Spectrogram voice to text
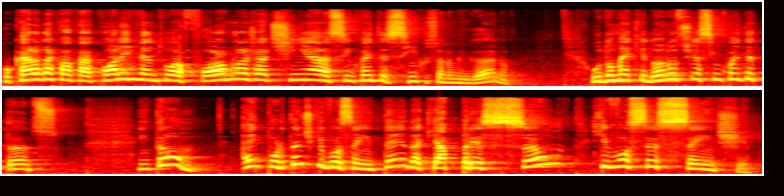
O cara da Coca-Cola inventou a fórmula, já tinha 55, se eu não me engano. O do McDonald's tinha 50 e tantos. Então, é importante que você entenda que a pressão que você sente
